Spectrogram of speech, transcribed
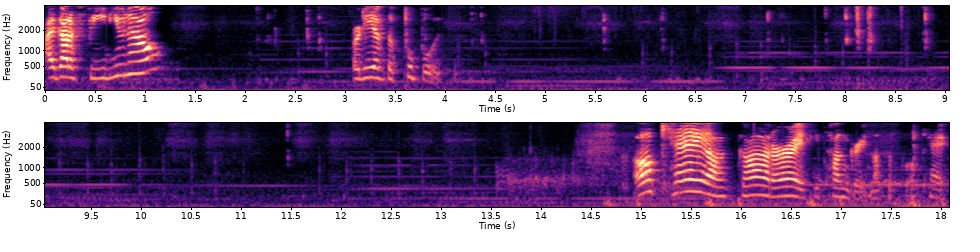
I gotta feed you now? Or do you have the poo-poos? Okay, oh god, alright, he's hungry, not the okay.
